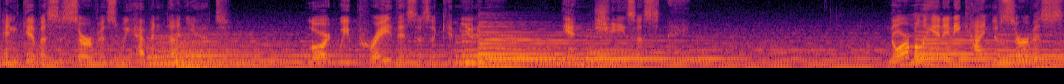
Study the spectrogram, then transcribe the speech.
and give us a service we haven't done yet. Lord, we pray this as a community in Jesus' name. Normally, in any kind of service,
